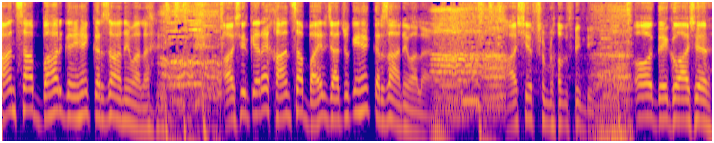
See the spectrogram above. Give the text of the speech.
खान साहब बाहर गए हैं, कर्जा आने वाला है। आशिर कह रहा है, खान साहब बाहर जा चुके हैं, कर्जा आने वाला है। आशिर फ्रॉम रावलपिंडी ओ, देखो आशिर,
